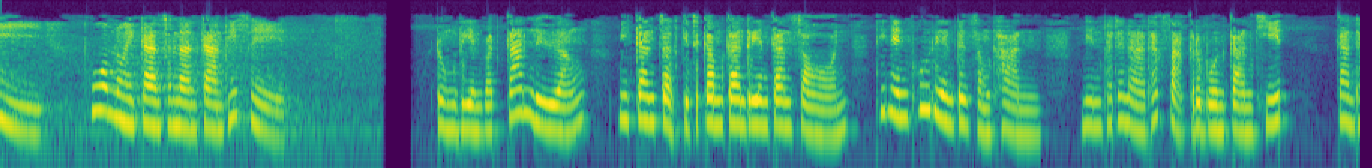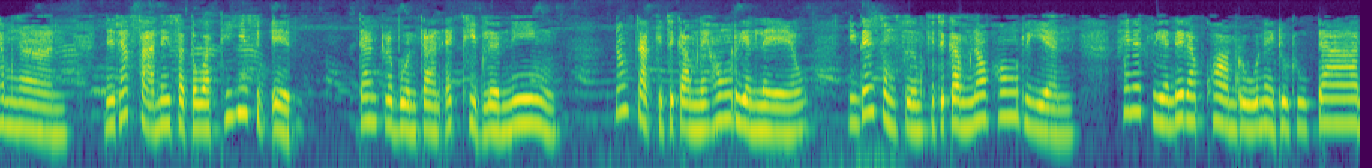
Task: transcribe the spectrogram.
ดี ผู้อำนวยการชำนาญการพิเศษ โรงเรียนวัดก้านเหลือง มีการจัดกิจกรรมการเรียนการสอนที่เน้นผู้เรียนเป็นสำคัญ เน้นพัฒนาทักษะกระบวนการคิด การทำงานในทักษะในศตวรรษที่ 21 ด้านกระบวนการ Active Learning นอกจากกิจกรรมในห้องเรียนแล้ว ยังได้ส่งเสริมกิจกรรมนอกห้องเรียน ให้นักเรียนได้รับความรู้ในทุกๆด้าน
